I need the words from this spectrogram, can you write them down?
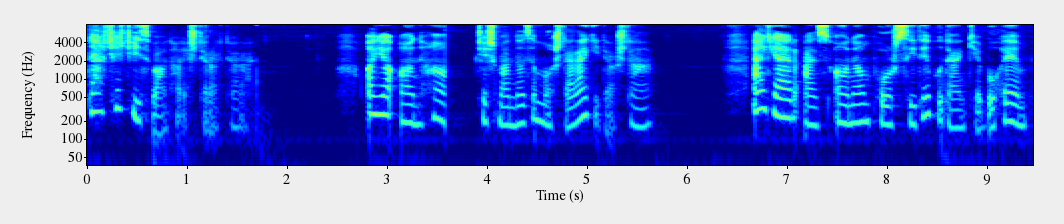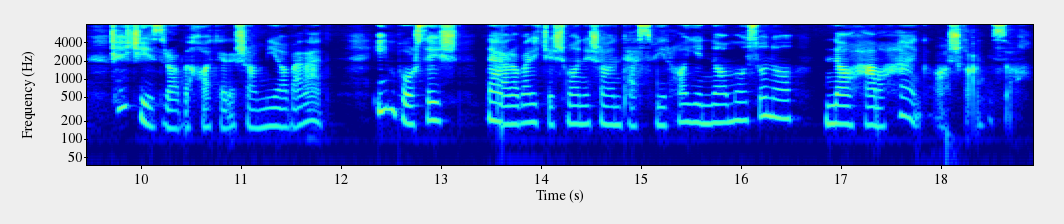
در چه چیز با آنها اشتراک دارد آیا آنها چشمانداز مشترکی داشتند اگر از آنان پرسیده بودند که بوهم چه چیز را به خاطرشان میآورد این پرسش در برابر چشمانشان تصویرهای ناموزون و ناهماهنگ آشکار می ساخت.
